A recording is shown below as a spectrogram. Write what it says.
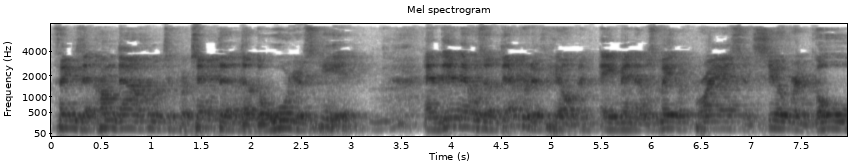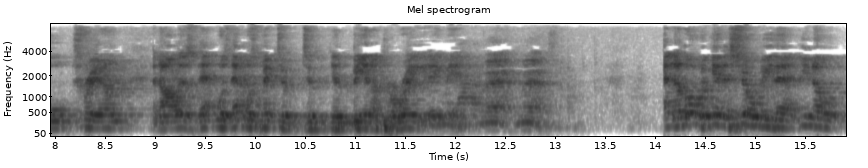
things that hung down from it to protect the, the, the warrior's head. And then there was a decorative helmet, amen, that was made of brass and silver and gold trim and all this. That was that was meant to, to, to be in a parade, amen. Amen. Amen. And the Lord began to show me that, you know,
